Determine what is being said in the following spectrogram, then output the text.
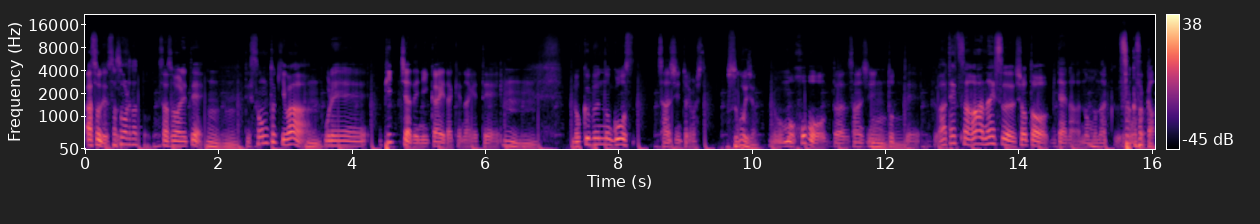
あそうです。誘われたってこと？誘われて。うんうん。でその時は、うん。俺ピッチャーで2回だけ投げてうんうん。6分の5三振取りました。すごいじゃん。もうほぼだから三振取って「あ哲さんあナイスショート」みたいなのもなく、そっかそっか。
